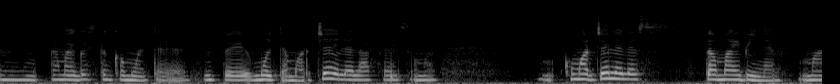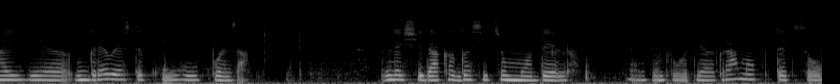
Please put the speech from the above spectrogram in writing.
Mm, am mai găsit încă multe, pe multe mărgele, la fel, să mă... Cu mărgelele stă mai bine, mai greu este cu pânza. Deși dacă găsiți un model, de exemplu o diagramă, puteți să o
